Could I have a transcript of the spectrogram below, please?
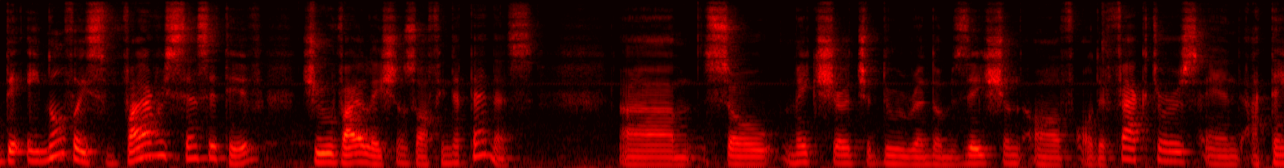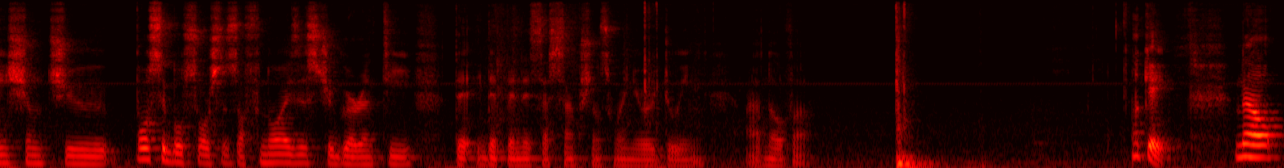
the ANOVA is very sensitive to violations of independence. Um, so make sure to do randomization of other factors and attention to possible sources of noises to guarantee the independence assumptions when you're doing ANOVA. Okay, now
